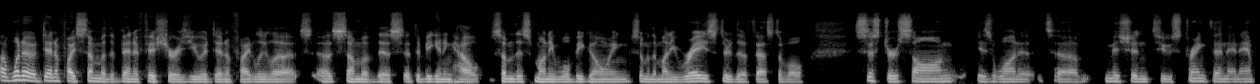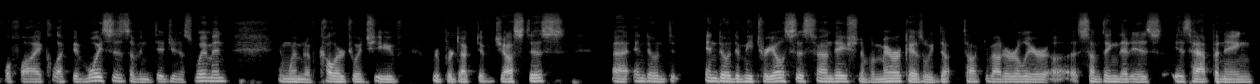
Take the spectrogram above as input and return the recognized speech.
I want to identify some of the beneficiaries. You identified, Leila, uh, some of this at the beginning, how some of this money will be going, some of the money raised through the festival. SisterSong is one. It's a mission to strengthen and amplify collective voices of Indigenous women and women of color to achieve reproductive justice. Uh, Endo, Endometriosis Foundation of America, as we d- talked about earlier, uh, something that is is happening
